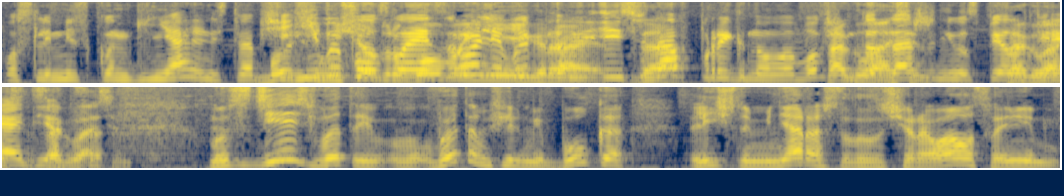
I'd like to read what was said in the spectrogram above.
после мисс Конгениальность вообще Больше не выползла из роли не играет, и сюда да. впрыгнула. В общем-то, Согласен, даже не успела согласен, переодеться. Согласен. Но здесь, в, этой, в этом фильме, Булка лично меня раз разочаровала своими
